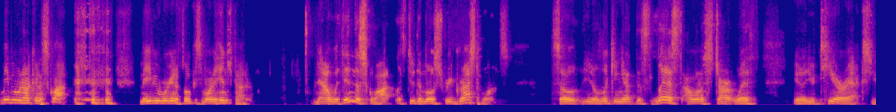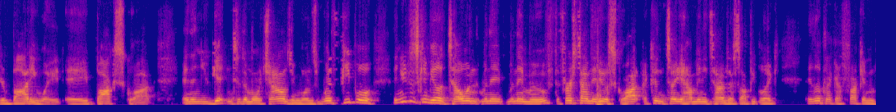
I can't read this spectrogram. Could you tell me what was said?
maybe we're not going to squat. maybe we're going to focus more on a hinge pattern. Now within the squat, let's do the most regressed ones. So you know, looking at this list, I want to start with you know, your TRX, your body weight, a box squat, and then you get into the more challenging ones with people, and you're just gonna be able to tell when when they when they move. The first time they do a squat, I couldn't tell you how many times I saw people like they look like a fucking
